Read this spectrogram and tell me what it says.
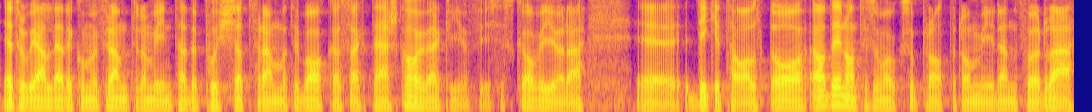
jag tror vi aldrig hade kommit fram till om vi inte hade pushat fram och tillbaka och sagt det här ska vi verkligen göra fysiskt, ska vi göra eh, digitalt. Och ja, det är något som vi också pratade om i den förra,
